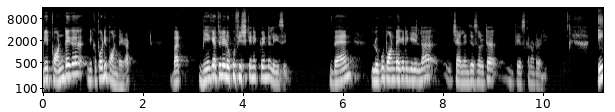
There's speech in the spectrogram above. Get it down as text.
මේ පොන්්ඩ එක මික පොඩි පොන්්ඩ එකක්. බට මේ ඇතුලේ ලොකු ෆිෂ් කෙනෙක් වෙන්න ලේසි දැන් ලොකු පොන්ඩ එකට ගිහිල්ලා චැලෙන්ජස්වල්ට පේස් කනට වැඩි ඒ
